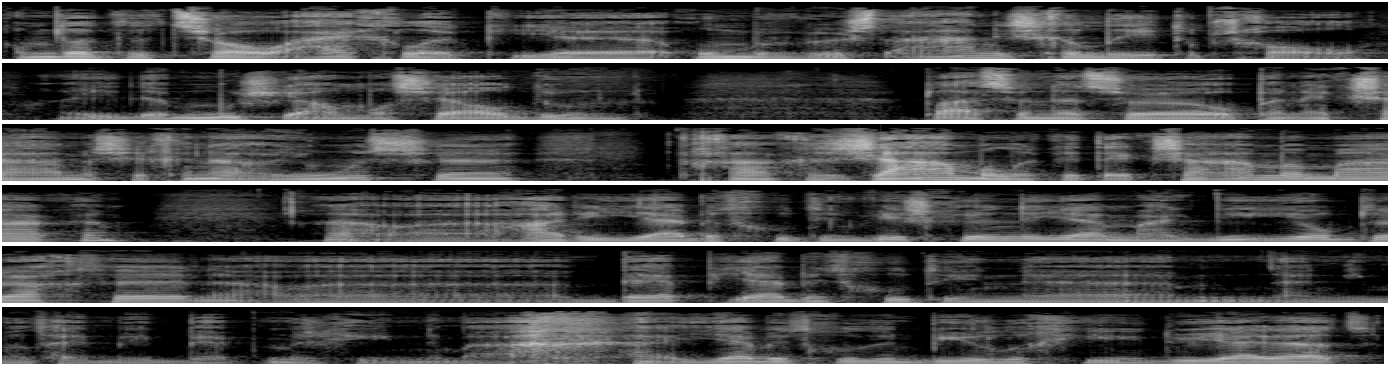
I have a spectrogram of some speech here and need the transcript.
omdat het zo eigenlijk je onbewust aan is geleerd op school. Dat moest je allemaal zelf doen. In plaats van dat ze op een examen zeggen... nou jongens... Uh, we gaan gezamenlijk het examen maken. Nou, uh, Harry, jij bent goed in wiskunde, jij maakt die opdrachten. Nou, uh, Beb, jij bent goed in. Uh, nou, niemand heeft meer Beb misschien, maar jij bent goed in biologie. Doe jij dat?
